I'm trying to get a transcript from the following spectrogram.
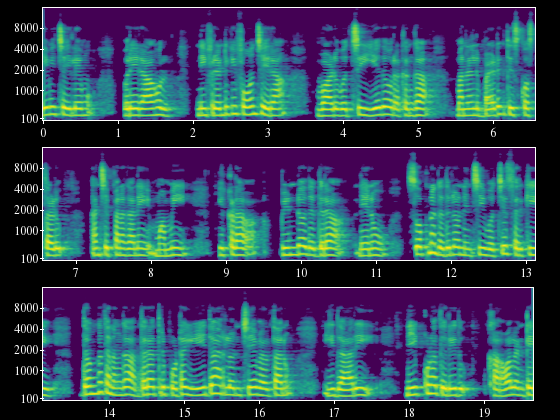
ఏమి చేయలేము. ఒరే రాహుల్ నీ ఫ్రెండ్కి ఫోన్ చేయరా? వాడు వచ్చి ఏదో రకంగా మనల్ని బయటకు తీసుకొస్తాడు అని చెప్పనగానే మమ్మీ ఇక్కడ విండో దగ్గర నేను స్వప్న గదిలో నుంచి వచ్చేసరికి దొంగతనంగా అర్ధరాత్రి పూట ఈ దారిలోంచే వెళ్తాను? ఈ దారి నీకు కూడా తెలియదు కావాలంటే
